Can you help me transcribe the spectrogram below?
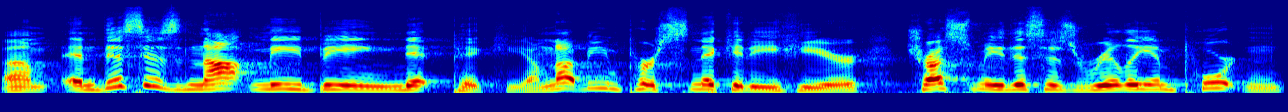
Um, and this is not me being nitpicky. I'm not being persnickety here. Trust me, this is really important.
